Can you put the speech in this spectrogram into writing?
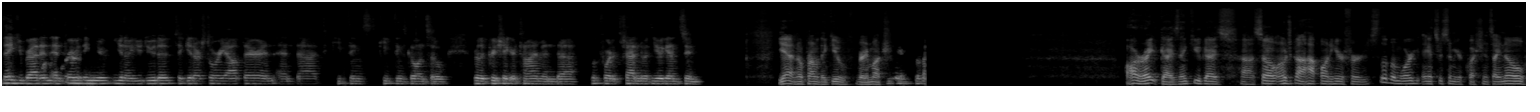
thank you, Brad, and, and, for everything you you know you do to, to get our story out there and and uh, to keep things keep things going. So really appreciate your time and uh, look forward to chatting with you again soon. Yeah, no problem. Thank you very much. All right, guys. Thank you, guys. Uh, so I'm just gonna hop on here for just a little bit more, answer some of your questions. I know,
